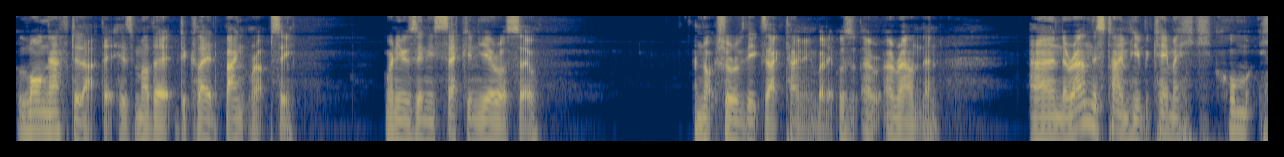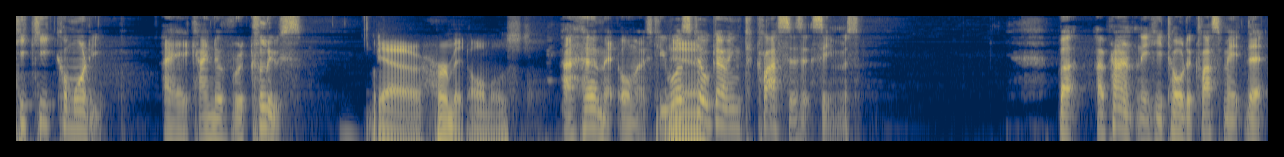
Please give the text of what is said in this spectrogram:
long after that that his mother declared bankruptcy when he was in his second year or so. I'm not sure of the exact timing, but it was a- around then. And around this time, he became a hikikom- hikikomori, a kind of recluse, Yeah, hermit almost. a hermit almost. He was Yeah. still going to classes, it seems. But apparently, he told a classmate that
